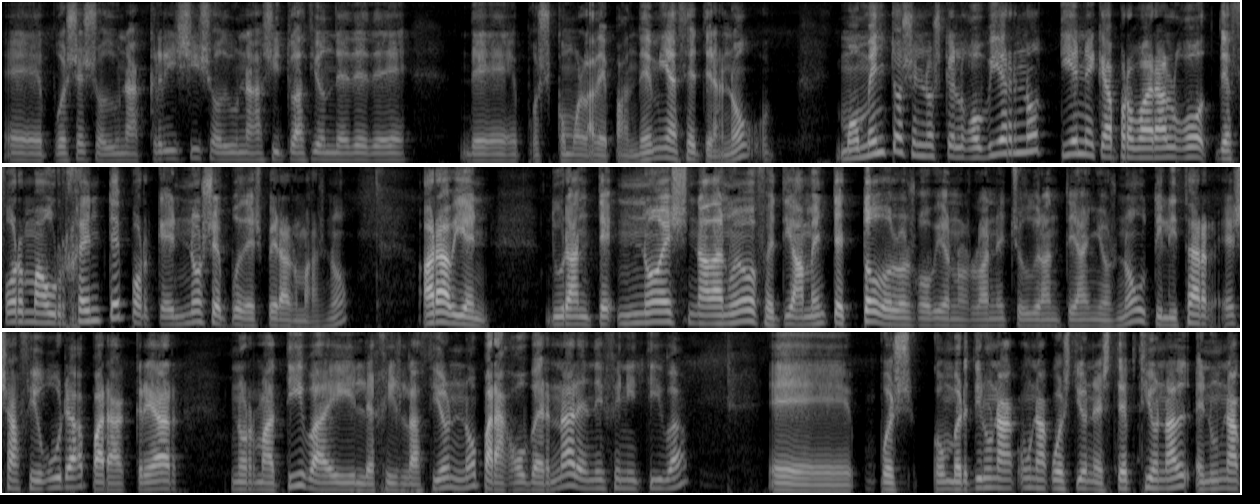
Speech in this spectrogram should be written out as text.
eh, pues eso, de una crisis o de una situación de, de, de- de, pues como la de pandemia, etcétera, ¿no? Momentos en los que el gobierno tiene que aprobar algo de forma urgente porque no se puede esperar más, ¿no? Ahora bien, durante no es nada nuevo, efectivamente todos los gobiernos lo han hecho durante años, ¿no? Utilizar esa figura para crear normativa y legislación, ¿no? Para gobernar en definitiva, eh, pues convertir una, una cuestión excepcional en una,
